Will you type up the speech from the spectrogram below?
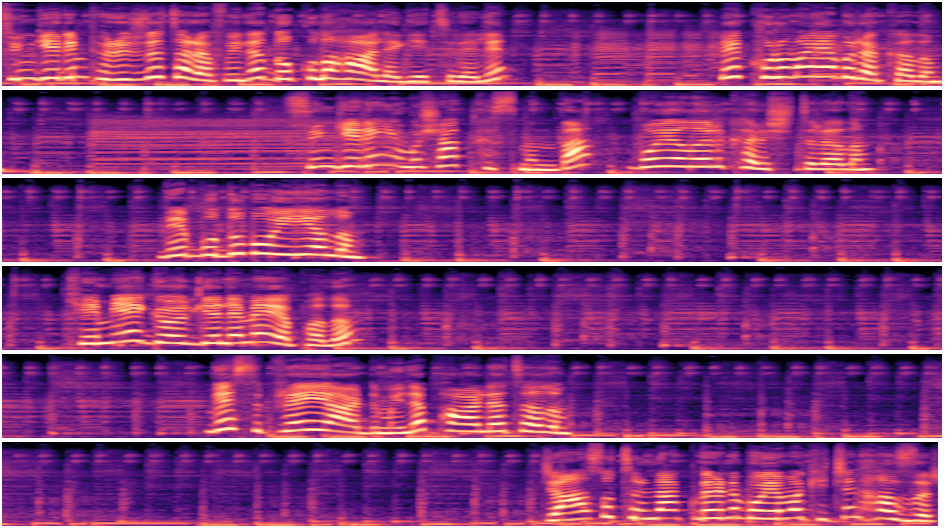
Süngerin pürüzlü tarafıyla dokulu hale getirelim ve kurumaya bırakalım. Süngerin yumuşak kısmında boyaları karıştıralım ve budu boyayalım. Kemiğe gölgeleme yapalım ve sprey yardımıyla parlatalım. Cansu tırnaklarını boyamak için hazır.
